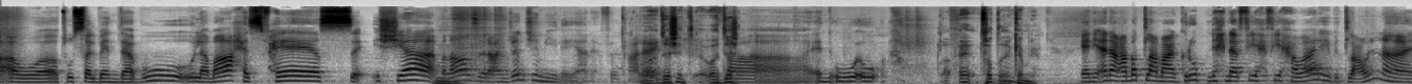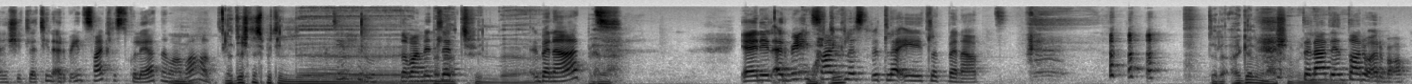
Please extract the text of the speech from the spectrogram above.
أو توصل بين دابوق ولماحص فحيص أشياء مناظر عن جد جميلة يعني فهمت علي؟ وقديش انت و- و- إيه، تفضلي كملي يعني أنا عم بطلع مع group نحن في في حوالي بيطلعوا لنا يعني شي 30 40 cyclist كلياتنا مع بعض قديش نسبة ال. طبعاً من البنات في ال- البنات. يعني ال 40 وحدة؟ cyclist بتلاقي ثلاث بنات أقل من 10% ثلاثة إنطار وأربعة.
